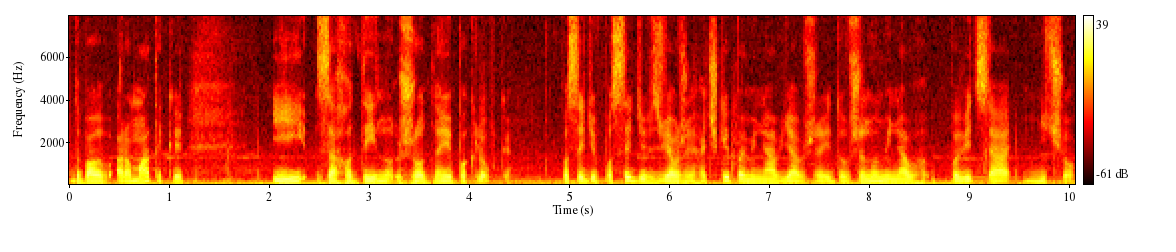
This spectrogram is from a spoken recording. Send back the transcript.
додав ароматики, і за годину жодної покльовки. Посидів, посидів, я вже гачки поміняв, я вже і довжину міняв повіця, нічого.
